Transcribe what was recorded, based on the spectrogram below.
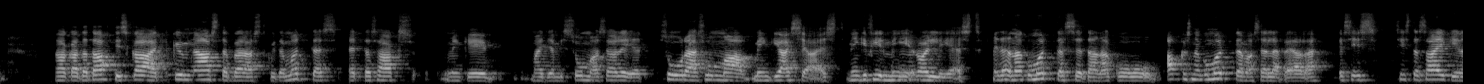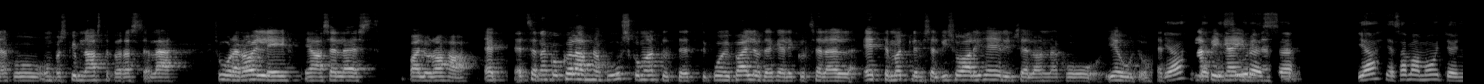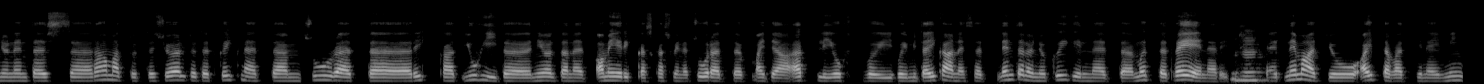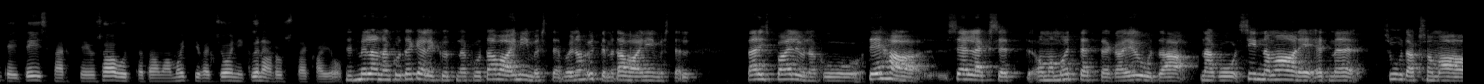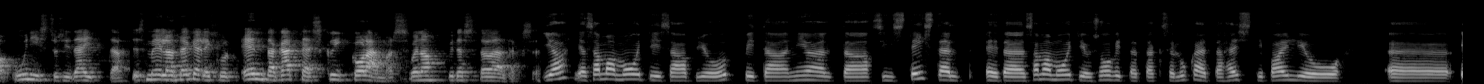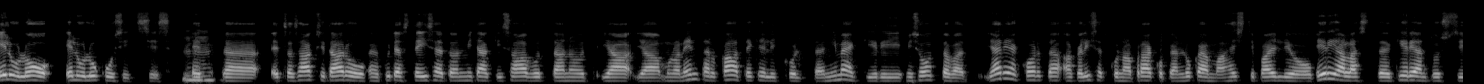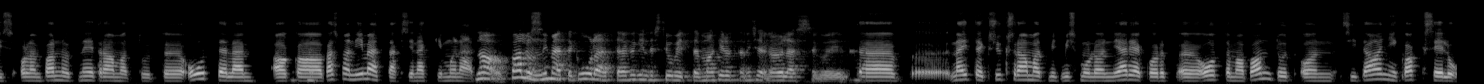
aga ta tahtis ka, et kümne aasta pärast, kui ta mõtles, et ta saaks mingi ma ei tea, mis summa see oli, et suure summa mingi asja eest, mingi filmi mhm. rolli eest. ja ta nagu mõtles seda nagu, hakkas nagu mõtlema selle peale ja siis, siis ta saigi nagu umbes kümne aasta pärast selle suure rolli ja selle eest palju raha, et, et see nagu kõlab nagu uskumatult, et kui palju tegelikult sellel ettemõtlemisel, visualiseerimisel on nagu jõudu. jah, ja kusjuures jah, ja samamoodi on ju nendes äh, raamatutes ju öeldud, et kõik need ähm, suured äh, rikkad juhid, äh, nii-öelda need Ameerikas kasvõi need suured, ma ei tea, Apple'i juht või, või mida iganes, et nendel on ju kõigil need mõttetreenerid mm, -hmm. et nemad ju aitavadki neil mingeid eesmärke ju saavutada oma motivatsioonikõnelustega ju. et meil on nagu tegelikult nagu tavainimestel või noh, ütleme tavainimestel päris palju nagu teha selleks, et oma mõtetega jõuda nagu sinnamaani, et me suudaks oma unistusi täita, sest meil on tegelikult enda kätes kõik olemas või noh, kuidas seda öeldakse? jah, ja samamoodi saab ju õppida nii-öelda siis teistelt, et äh, samamoodi ju soovitatakse lugeda hästi palju eluloo, elulugusid siis mm, -hmm. et, äh, et sa saaksid aru, äh, kuidas teised on midagi saavutanud ja, ja mul on endal ka tegelikult nimekiri, mis ootavad järjekorda, aga lihtsalt kuna praegu pean lugema hästi palju erialast kirjandust, siis olen pannud need raamatud ootele, aga -hmm. kas ma nimetaksin äkki mõned? no palun siis... nimeta, kuulajatele ka kindlasti huvitav, ma kirjutan ise ka ülesse, kui. näiteks üks raamat, mis mul on järjekord ootama pandud, on Zidani kaks elu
